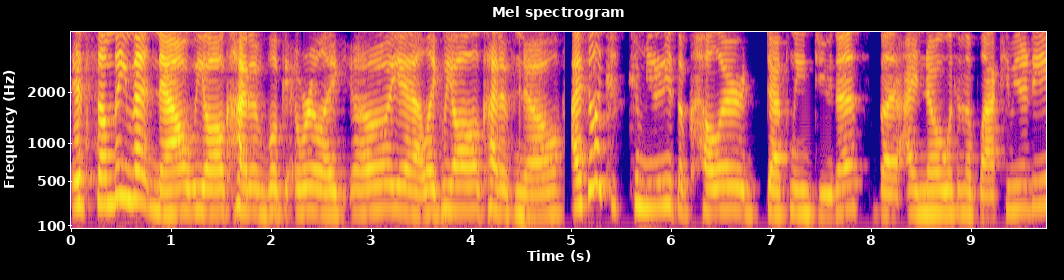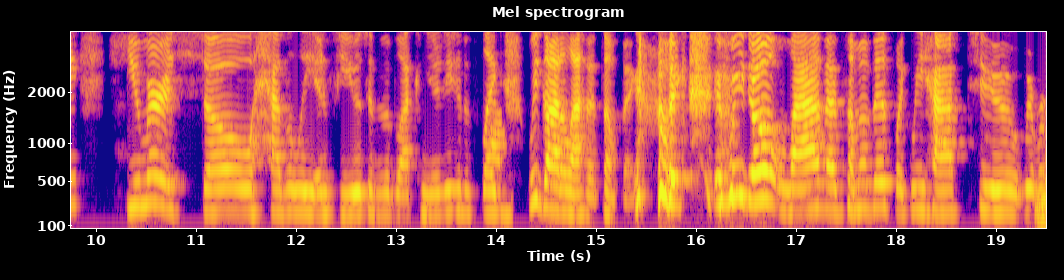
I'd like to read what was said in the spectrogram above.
it's something that now we all kind of look we're like oh yeah like we all kind of know. I feel like communities of color definitely do this but i know within the black community humor is so heavily infused in the black community because it's like we gotta laugh at something. Like if we don't laugh at some of this like we have to we're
